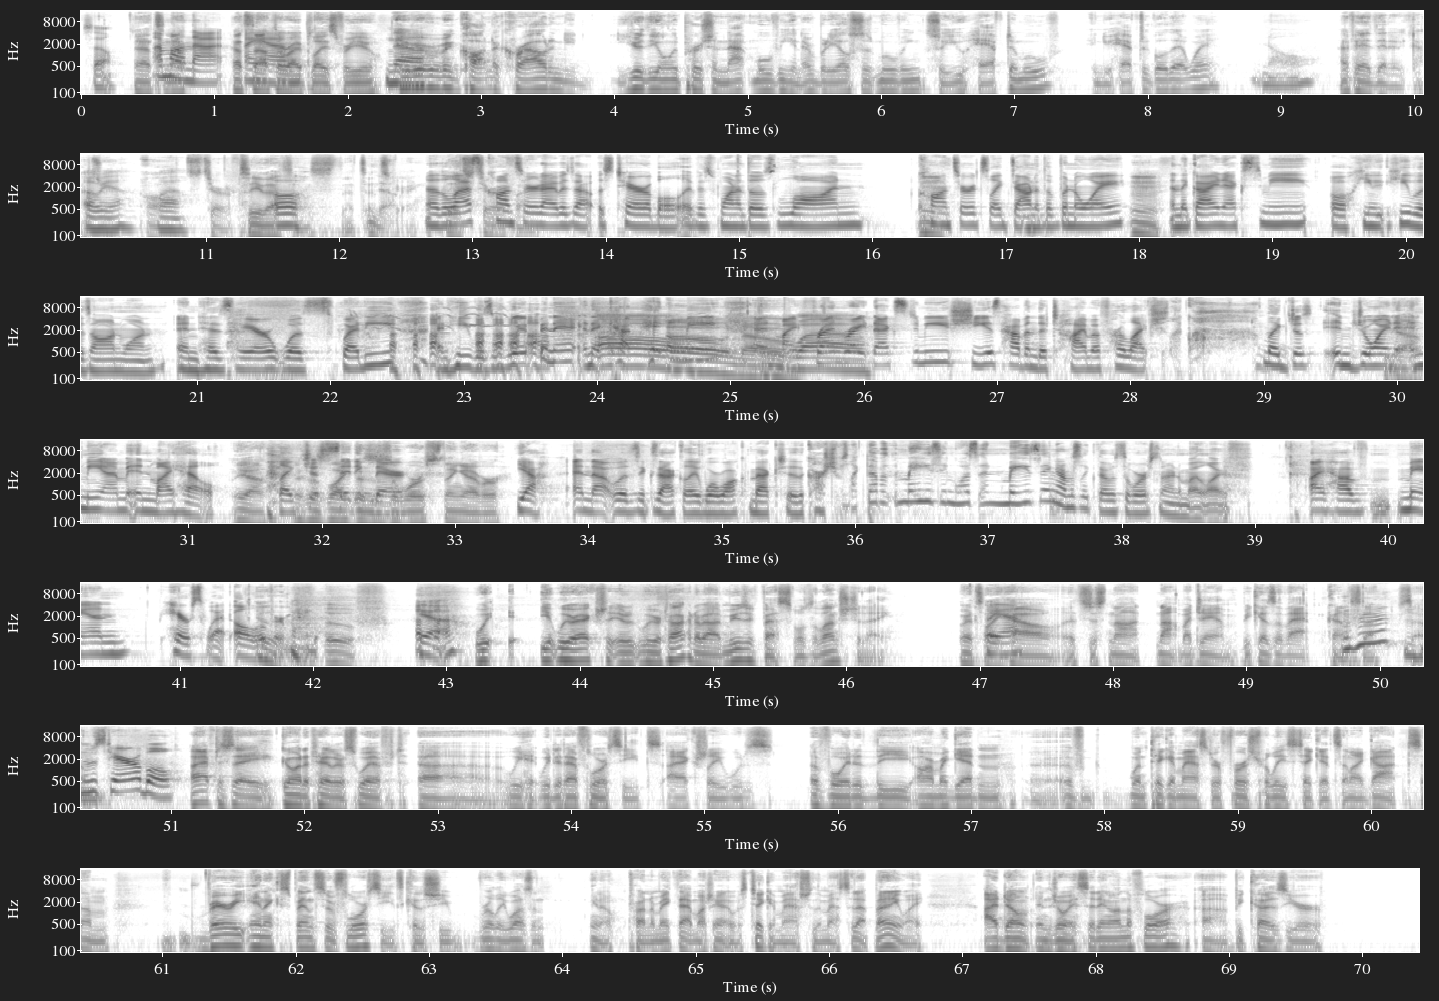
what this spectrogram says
So That's I'm not, on that. That's I not the am. right place for you. no, Have you ever been caught in a crowd and you, you're the only person not moving and everybody else is moving, so you have to move and you have to go that way? No. I've had that at a concert. Oh, yeah? Oh, Wow. it's terrifying. See, that Oh. sounds that sounds No. scary. No, the That's last terrifying. concert I was at was terrible. It was one of those lawn Mm. Mm. concerts like down at the mm. Vinoy. Mm. And the guy next to me, oh, he he was on one and his hair was sweaty and he was whipping it and it kept hitting Oh, me. no. And my friend right next to me, she is having the time of her life. She's like, ah, like just enjoying Yeah. it. And me, I'm in my hell. Yeah, Like This just is like, sitting this there. Is the worst thing ever. Yeah, and that was exactly. We're walking back to the car. She was like, "That was amazing, wasn't it amazing?" I was like, "That was the worst night of my life." I have man hair sweat all over me. Oof. Yeah, We we were actually we were talking about music festivals at lunch today, where it's like yeah? how it's just not not my jam because of that kind of stuff. So it was terrible. I have to say, going to Taylor Swift, uh, we we did have floor seats. I actually was avoided the Armageddon uh, of when Ticketmaster first released tickets, and I got some very inexpensive floor seats because she really wasn't, you know, trying to make that much. It was Ticketmaster that messed it up. But anyway, I don't enjoy sitting on the floor uh, because you're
